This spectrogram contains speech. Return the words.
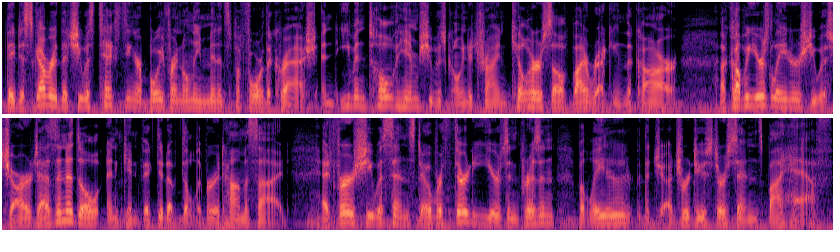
They discovered that she was texting her boyfriend only minutes before the crash and even told him she was going to try and kill herself by wrecking the car. A couple years later, she was charged as an adult and convicted of deliberate homicide. At first, she was sentenced to over 30 years in prison, but later the judge reduced her sentence by half.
